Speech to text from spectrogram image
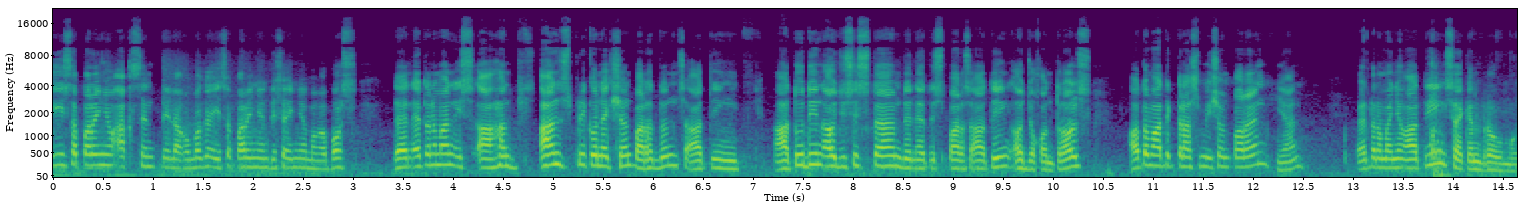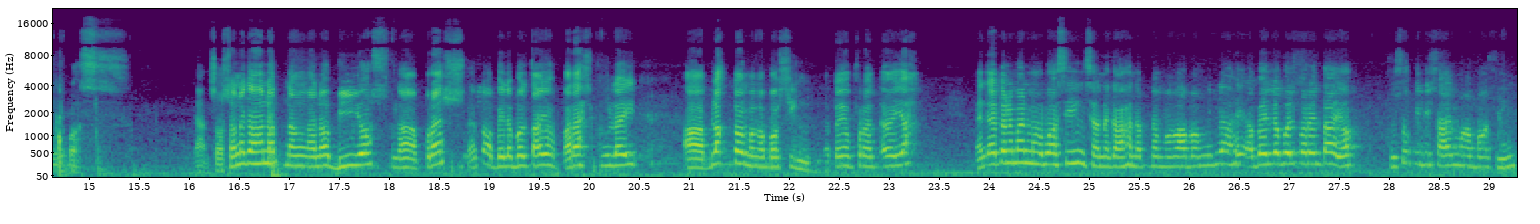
isa pa rin yung accent nila. Kumbaga, isa pa rin yung design niya mga boss. Then ito naman is uh, hand, hands-free connection para dun sa ating uh, 2-din audio system. Then ito is para sa ating audio controls. Automatic transmission pa rin. Yan. Ito naman yung ating second row mga boss. Yan. So sa naghahanap ng ano BIOS na fresh, ito available tayo. Para kulay ah, black to mga bossing. Ito yung front area. And ito naman mga bossing, sa naghahanap ng mababang milahe, available pa rin tayo. Suzuki design mga bossing.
